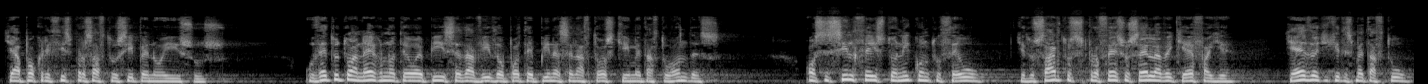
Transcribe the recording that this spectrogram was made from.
και αποκριθείς προς αυτούς είπεν ο Ιησούς «Ουδέ τούτο ανέγνωτε ο επίησε Δαβίδ οπότε πείνασεν αυτός και οι μεταυτουόντες; Όσοι σύλθε εις τον οίκον του Θεού και τους άρτους της προθέσεως έλαβε και έφαγε και έδωκε και της μεταυτού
